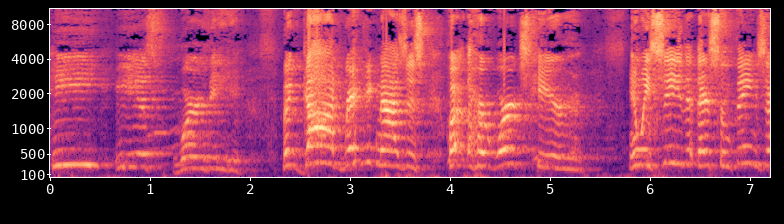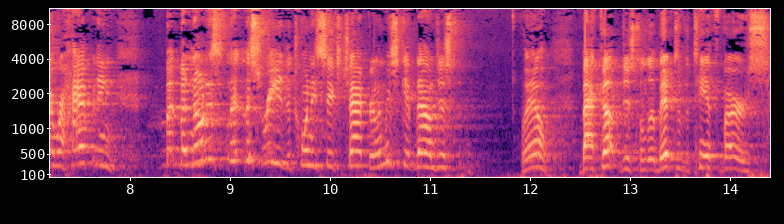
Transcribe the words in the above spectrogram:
He is worthy. But God recognizes what her works here. And we see that there's some things that were happening. But, but notice, let, us read the 26th chapter. Let me skip down just, well, back up just a little bit to the 10th verse.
